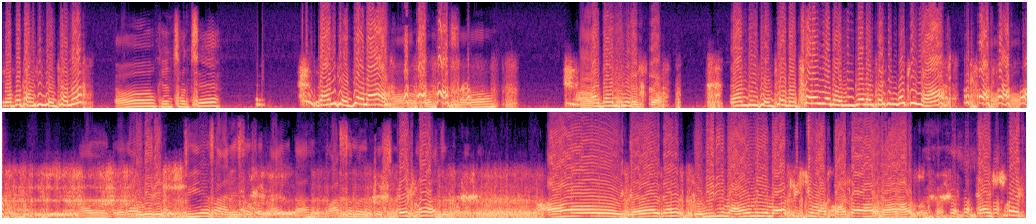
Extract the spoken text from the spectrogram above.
여보, 당신 괜찮아? 어, 괜찮지? 난 괜찮아. 아, 난 그- 됐어. 난들 괜찮아. 처음에 나 운전할 때 생각해봐. 어, 아유, 내가 조밀이. 뒤에서 안 있어서 다행이다. 봤으면 또 내가- 앉을. 아우, 내가, 내가, 조밀이 마음이 막, 이렇게 막. 막. 야, 씨발,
